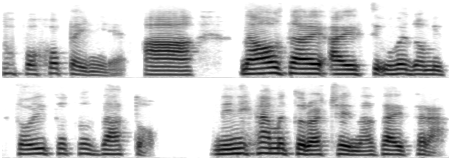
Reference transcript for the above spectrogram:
to pochopenie a naozaj aj si uvedomiť, stojí toto za to. Nenecháme to radšej na zajtra.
